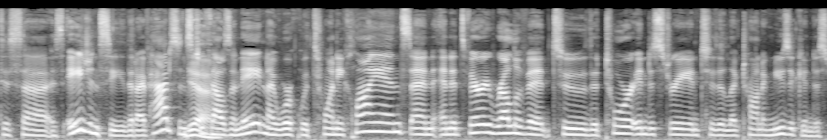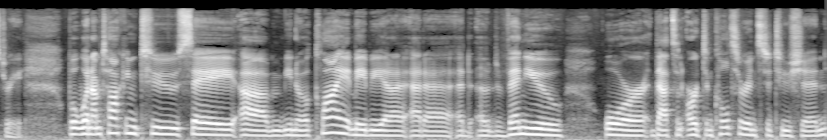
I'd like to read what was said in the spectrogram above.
this, uh, this agency that I've had since Yeah. 2008, and I work with 20 clients, and, and it's very relevant to the tour industry and to the electronic music industry. But when I'm talking to, say, um, you know, a client maybe at a, at a, at a venue or that's an arts and culture institution,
